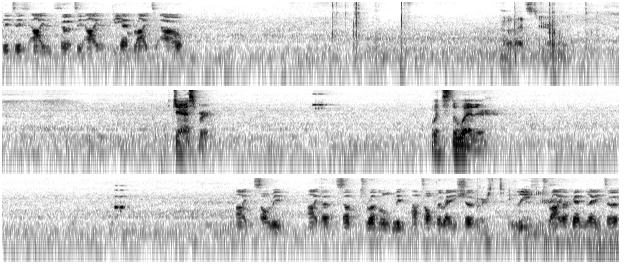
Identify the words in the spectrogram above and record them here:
It is 9.39 p.m. right now. Oh, that's terrible. Jasper. What's the weather? I'm sorry. I had some trouble with that operation. Please try again later.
